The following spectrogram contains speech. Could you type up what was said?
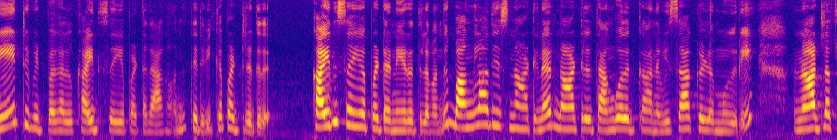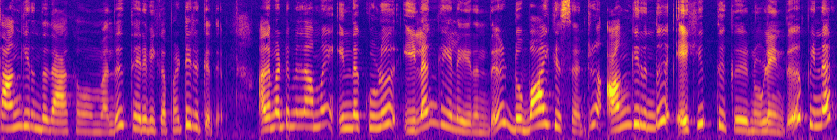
நேற்று பிற்பகல் கைது செய்யப்பட்டதாக வந்து தெரிவிக்கப்பட்டிருக்குது. கைது செய்யப்பட்ட நேரத்தில் வந்து பங்களாதேஷ் நாட்டினர் நாட்டில் தங்குவதற்கான விசாக்களை மீறி நாட்டில் தங்கியிருந்ததாகவும் வந்து தெரிவிக்கப்பட்டிருக்குது. அது மட்டும் இல்லாமல் இந்த குழு இலங்கையில் இருந்து துபாய்க்கு சென்று அங்கிருந்து எகிப்துக்கு நுழைந்து பின்னர்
